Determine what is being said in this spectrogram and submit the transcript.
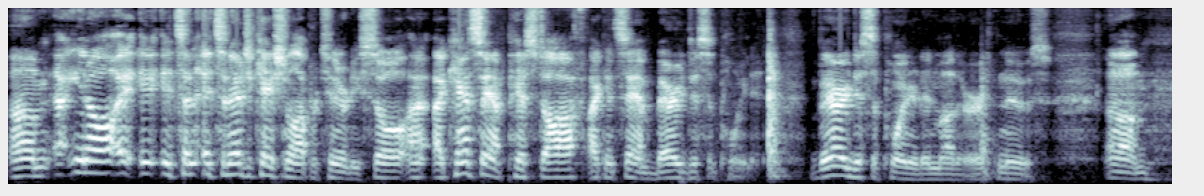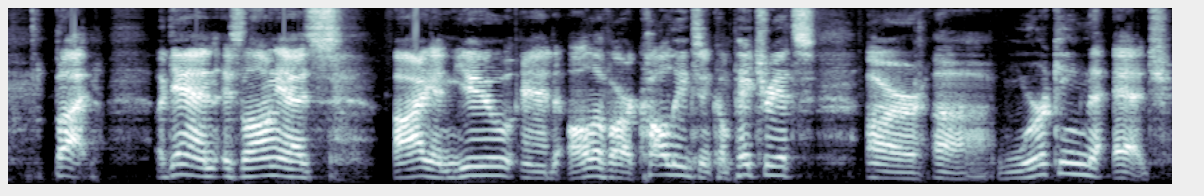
Um, uh, you know, it, it's an it's an educational opportunity. So I, I, can't say I'm pissed off. I can say I'm very disappointed. Very disappointed in Mother Earth News. Um, but again, as long as I and you and all of our colleagues and compatriots are uh, working the edge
